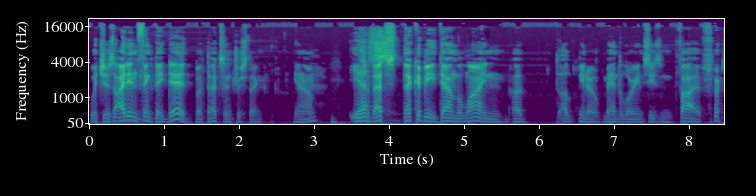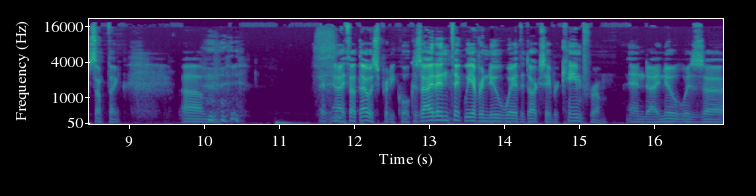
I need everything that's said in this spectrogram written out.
which is I didn't think they did, but that's interesting. You know. yes. So that's that could be down the line, uh, uh, you know, Mandalorian season five or something. Um, and- and I thought that was pretty cool because I didn't think we ever knew where the dark saber came from, and I knew it was uh,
